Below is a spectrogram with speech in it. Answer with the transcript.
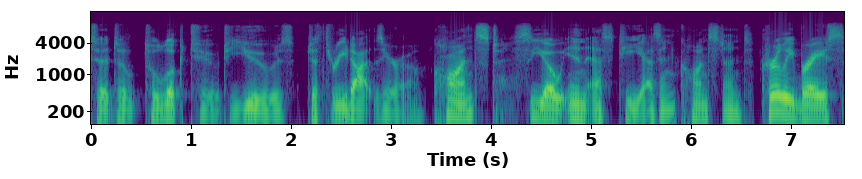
to, to, to look to, to use, to 3.0. Const, C-O-N-S-T, as in constant, curly brace,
